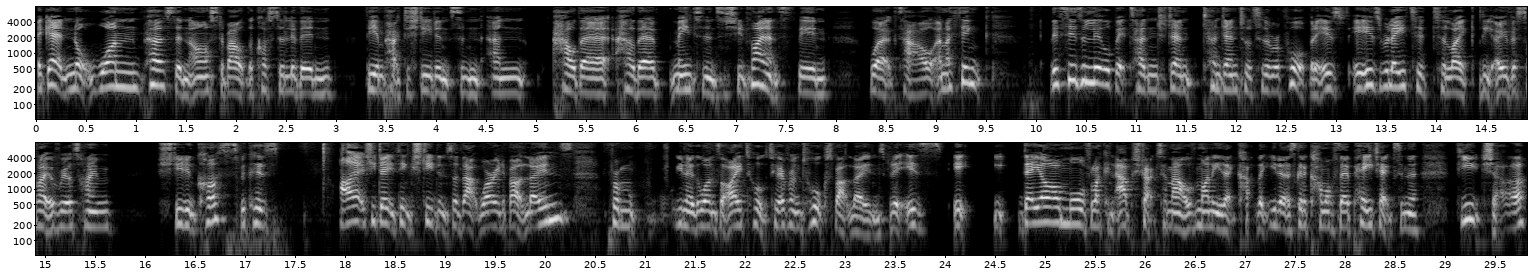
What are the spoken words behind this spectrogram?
again, not one person asked about the cost of living, the impact of students, and and how their how their maintenance and student finance is being worked out. And I think this is a little bit tangent, tangential to the report, but it is it is related to like the oversight of real time student costs because I actually don't think students are that worried about loans from, you know, the ones that I talk to. Everyone talks about loans, but it is, it, they are more of like an abstract amount of money that, that you know, is going to come off their paychecks in the future.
